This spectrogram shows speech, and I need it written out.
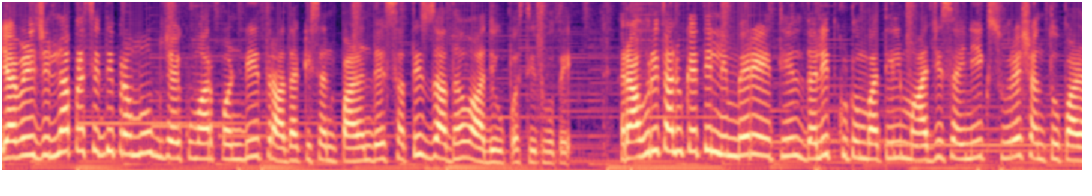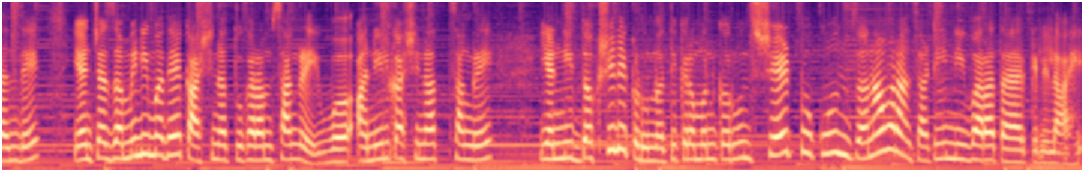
यावेळी जिल्हा प्रसिद्धी प्रमुख जयकुमार पंडित राधाकिसन पाळंदे सतीश जाधव आदी उपस्थित होते. राहुरी तालुक्यातील लिंबेरे येथील दलित कुटुंबातील माजी सैनिक सुरेश अंतू पाळंदे यांच्या जमिनीमध्ये काशीनाथ तुकाराम सांगळे व अनिल काशीनाथ सांगळे यांनी दक्षिणेकडून अतिक्रमण करून शेड ठोकून जनावरांसाठी निवारा तयार केलेला आहे.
